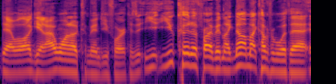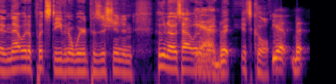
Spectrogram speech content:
yeah. Well, again, I want to commend you for it because you, you could have probably been like, "No, I'm not comfortable with that," and that would have put Steve in a weird position, and who knows how it would have Yeah, went. but- But it's cool. Yeah, but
